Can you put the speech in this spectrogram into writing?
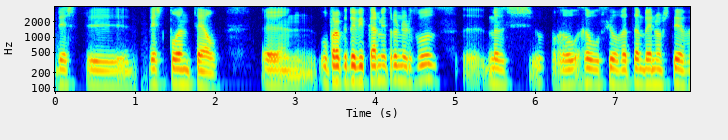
deste, deste plantel. Um, o próprio David Carmo entrou nervoso, mas o Raul Silva também não esteve,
